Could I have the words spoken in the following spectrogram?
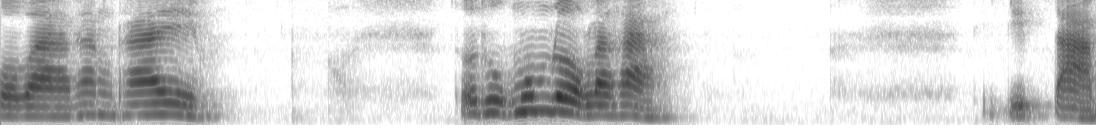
บ่ว่าทางไทย ตัวทุกมุมโลกแล้วค่ะ ติดตาม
